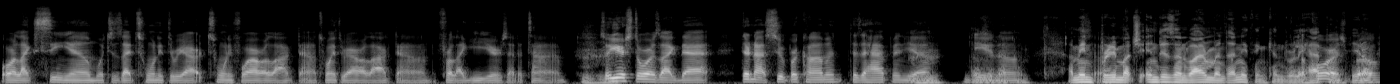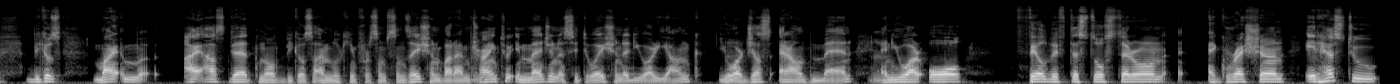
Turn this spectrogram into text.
or like CM, which is like 23 hour, 24 hour lockdown, 23 hour lockdown for like years at a time. So your stories like that. They're not super common. Does it happen? Yeah. Does you know, happen? I mean, pretty much in this environment, anything can really Of happen. course, you know, bro. because my um, I ask that not because I'm looking for some sensation, but Mm. I'm trying to imagine a situation that you are young, you are just around men, Mm. and you are all filled with testosterone, aggression. It has to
